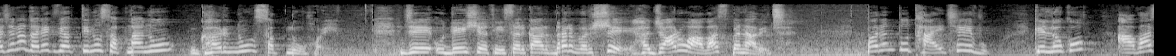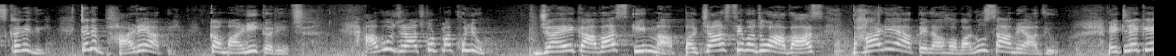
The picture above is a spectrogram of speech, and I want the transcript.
રાજ્યના દરેક વ્યક્તિનું સપનાનું, ઘરનું સપનું હોય, જે ઉદ્દેશ્યથી સરકાર દર વર્ષે હજારો આવાસ બનાવે છે. પરંતુ થાય છે એવું કે લોકો આવાસ ખરીદી, તેને ભાડે આપી કમાણી કરે છે. આવું જ રાજકોટમાં ખુલ્યું. જ્યાં એક આવાસ સ્કીમમાં પચાસથી વધુ આવાસ ભાડે આપેલા હોવાનું સામે આવ્યું. એટલે કે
